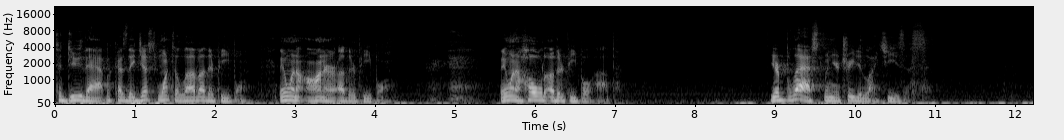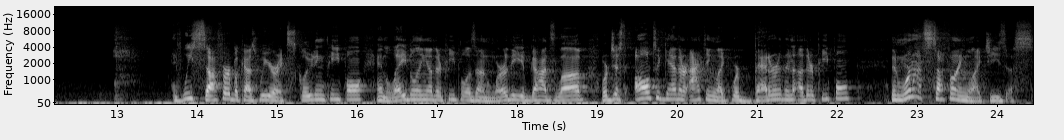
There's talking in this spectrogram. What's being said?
to do that because they just want to love other people. They want to honor other people. They want to hold other people up. You're blessed when you're treated like Jesus. If we suffer because we are excluding people and labeling other people as unworthy of God's love, or just altogether acting like we're better than other people, then we're not suffering like Jesus.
